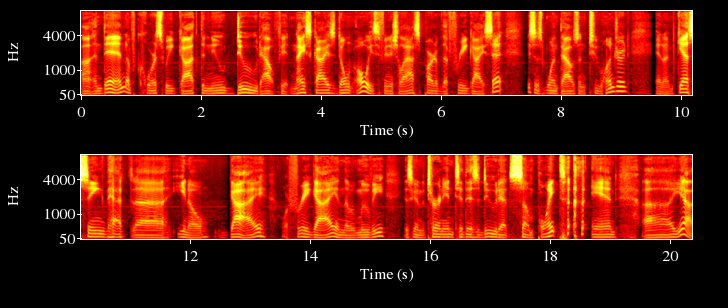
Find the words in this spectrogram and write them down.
Uh, and then, of course, we got the new Dude outfit. Nice guys don't always finish last, part of the free guy set. This is 1,200. And I'm guessing that, uh, you know, guy or free guy in the movie is going to turn into this dude at some point. and uh, yeah,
